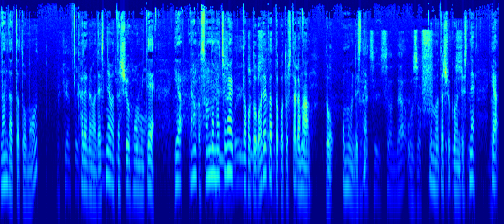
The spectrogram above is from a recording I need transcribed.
何だったと思う？彼らはですね私を見ていやなんかそんな間違えたこと悪かったことしたかなと思うんですね。でも私はこういうんですねいや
